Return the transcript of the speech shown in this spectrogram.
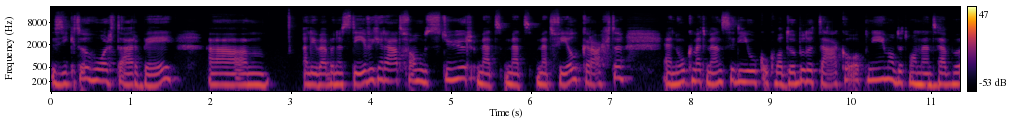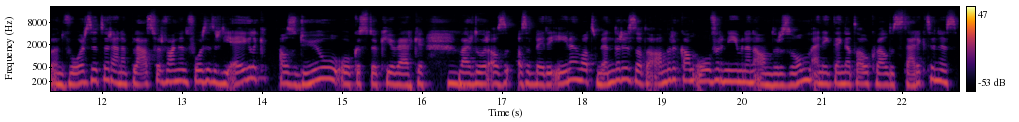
ziekte hoort daarbij. Um, Allee, we hebben een stevige raad van bestuur met, met, met veel krachten. En ook met mensen die ook, ook wat dubbele taken opnemen. Op dit moment mm. hebben we een voorzitter en een plaatsvervangend voorzitter die eigenlijk als duo ook een stukje werken. Mm. Waardoor als, als het bij de ene wat minder is, dat de andere kan overnemen en andersom. En ik denk dat dat ook wel de sterkte is.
